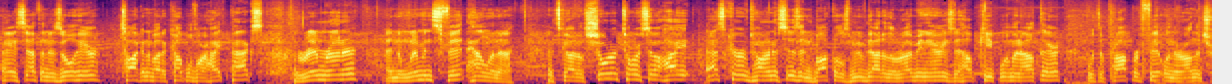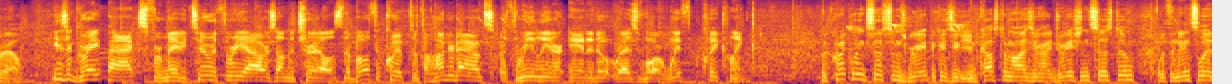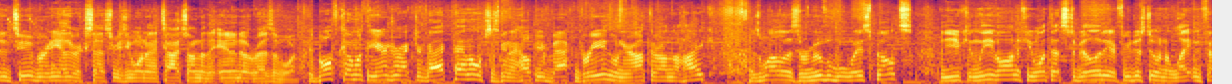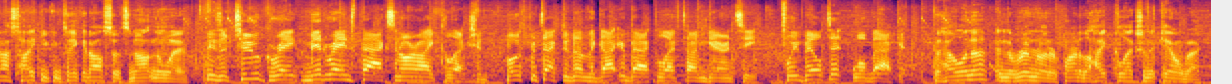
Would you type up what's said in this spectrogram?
Hey, Seth and Azul here, talking about a couple of our hike packs, the Rim Runner and the Women's Fit Helena. It's got a shorter torso height, S-curved harnesses and buckles moved out of the rubbing areas to help keep women out there with a proper fit when they're on the trail. These are great packs for maybe two or three hours on the trails. They're both equipped with a 100 ounce or 3 liter antidote reservoir with Quick Link. The QuickLink system is great because you can customize your hydration system with an insulated tube or any other accessories you want to attach onto the antidote reservoir. They both come with the Air Director back panel, which is going to help your back breathe when you're out there on the hike, as well as removable waist belts that you can leave on if you want that stability, or if you're just doing a light and fast hike, you can take it off so it's not in the way. These are two great mid-range packs in our hike collection, both protected under the Got Your Back lifetime guarantee. If we built it, we'll back it. The Helena and the Rim Runner, part of the hike collection at Camelbak.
